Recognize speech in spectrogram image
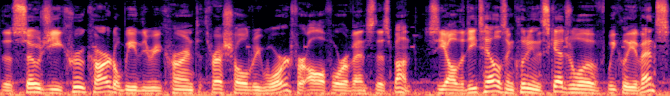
The Soji crew card will be the recurrent threshold reward for all four events this month. See all the details, including the schedule of weekly events,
